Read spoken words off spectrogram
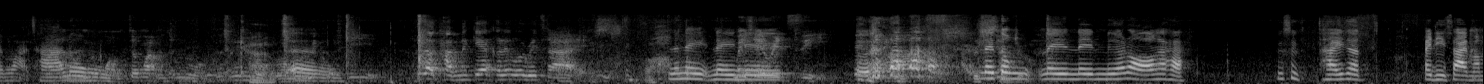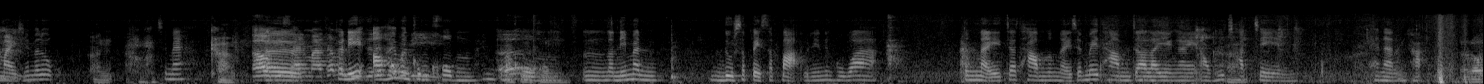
จังหวะช้าลง หน่วงจังหวะมันจะหน่วงไม่หน่วงลงเออไม่คงที่ ที่เราทำเมื่อกี้เขาเรียกว่าริดใช่ แล้วในในไม่ในใช่ริดสี่เออในตรงในในเนื้อร้องอะค่ะ รู้สึกไทยจะไปดีไซน์มาใหม่ใช่ไหมลูกอันใช่ไหมครับเอาดีไซน์มาถ้าคราวนี้จะได้เอาให้มันพคอมดีคมๆให้มันเออคมๆอืมตอนนี้มันดูสเปซสปะไปนิดนึงเพราะว่า ตรงไหนจะทำตรงไหนจะไม่ทำจะอะไรยังไง เอาให้ชัดเจน แค่นั้นค่ะร้อง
